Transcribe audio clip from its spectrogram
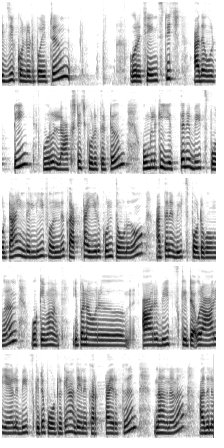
எஜ்ஜுக்கு கொண்டுட்டு போயிட்டு ஒரு செயின் ஸ்டிச் அதை ஒட் கட்டி ஒரு லாக் ஸ்டிச் கொடுத்துட்டு உங்களுக்கு எத்தனை பீட்ஸ் போட்டால் இந்த லீஃப் வந்து கரெக்டாக இருக்குன்னு தோணுதோ அத்தனை பீட்ஸ் போட்டுக்கோங்க ஓகேவா இப்போ நான் ஒரு ஆறு பீட்ஸ் கிட்ட ஒரு ஆறு ஏழு பீட்ஸ் கிட்ட போட்டிருக்கேன் அது எனக்கு கரெக்டாக இருக்குது நான் அதனால் அதில்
